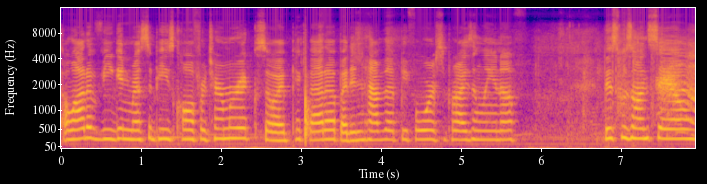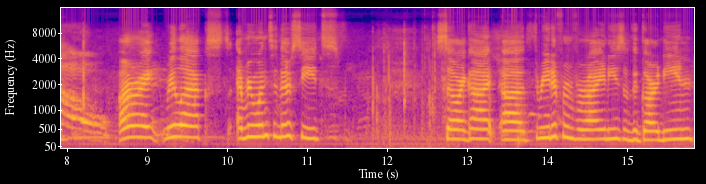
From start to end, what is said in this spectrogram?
a lot of vegan recipes call for turmeric, so I picked that up. I didn't have that before, surprisingly enough. This was on sale. All right, relax. Everyone to their seats. So I got uh, three different varieties of the Gardein.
